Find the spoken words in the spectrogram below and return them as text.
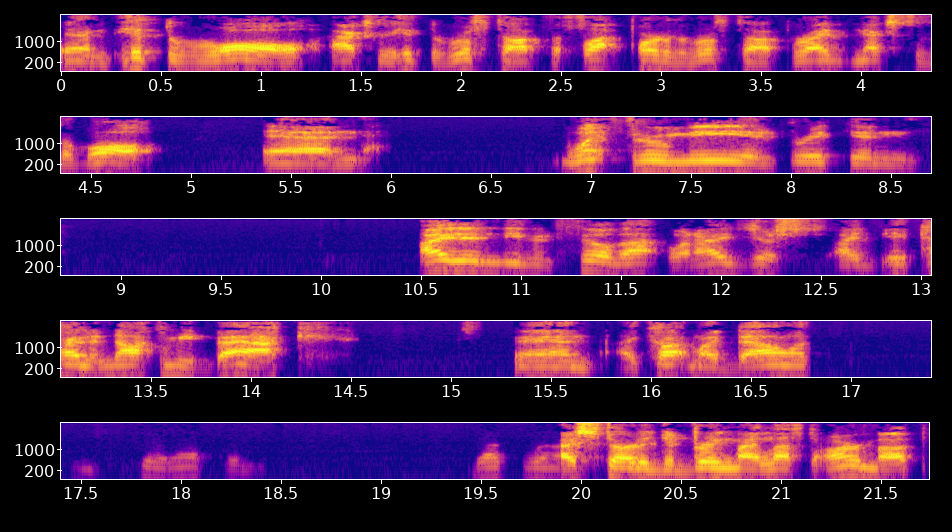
and hit the wall, actually hit the rooftop, the flat part of the rooftop right next to the wall, and went through me and freaking. I didn't even feel that one. I just, I it kind of knocked me back, and I caught my balance. That's when I started to bring my left arm up.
